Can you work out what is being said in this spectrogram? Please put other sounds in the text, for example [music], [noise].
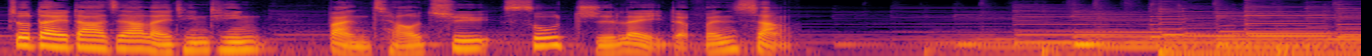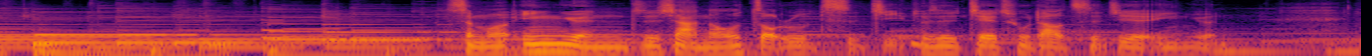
就带大家来听听板桥区苏植磊的分享。什么因缘之下，然后走入慈济，就是接触到慈济的因缘。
